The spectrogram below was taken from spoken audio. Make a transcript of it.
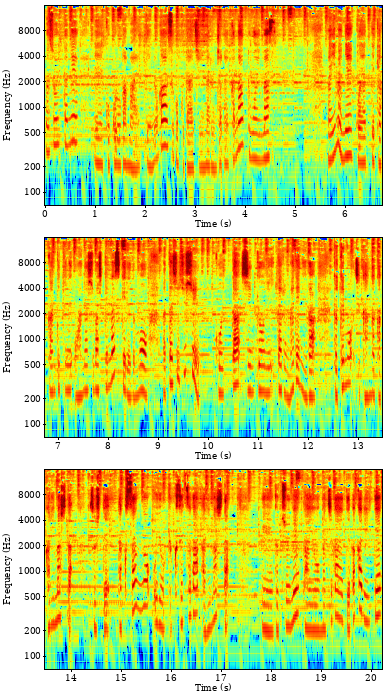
まあ、そういったね、えー、心構えっていうのがすごく大事になるんじゃないかなと思います。まあ、今ね、こうやって客観的にお話はしてますけれども、私自身、こういった心境に至るまでには、とても時間がかかりました。そして、たくさんの紆余曲折がありました。えー、途中ね、対応を間違えてばかりいて、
